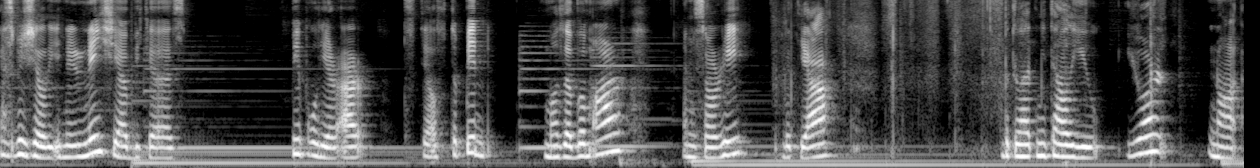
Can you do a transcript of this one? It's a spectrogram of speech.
especially in Indonesia, because people here are still stupid. Most of them are. I'm sorry but yeah. But let me tell you you're not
